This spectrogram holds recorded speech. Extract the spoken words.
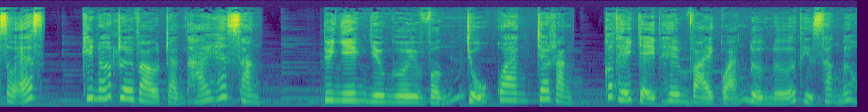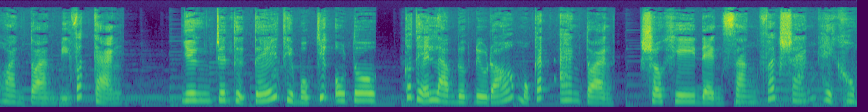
SOS khi nó rơi vào trạng thái hết xăng. Tuy nhiên, nhiều người vẫn chủ quan cho rằng có thể chạy thêm vài quãng đường nữa thì xăng mới hoàn toàn bị vắt cạn. Nhưng trên thực tế thì một chiếc ô tô có thể làm được điều đó một cách an toàn sau khi đèn xăng phát sáng hay không.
